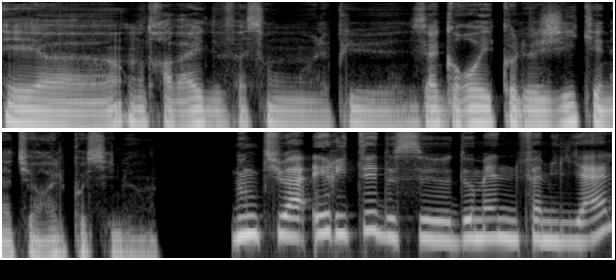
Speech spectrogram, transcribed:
Et euh, on travaille de façon la plus agroécologique et naturelle possible. Donc tu as hérité de ce domaine familial.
